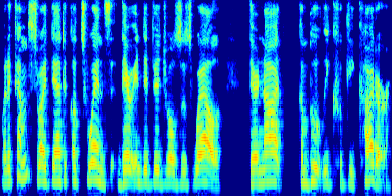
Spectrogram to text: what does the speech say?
when it comes to identical twins, they're individuals as well. They're not completely cookie cutter.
